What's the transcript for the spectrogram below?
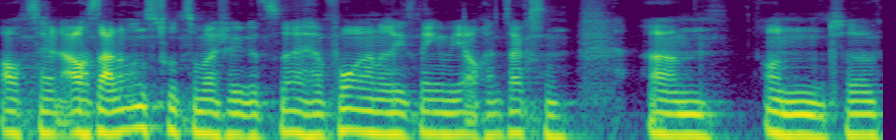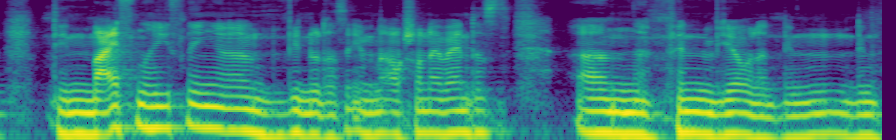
aufzählen. Auch Saale Unstrut zum Beispiel gibt es äh, hervorragende Rieslinge, wie auch in Sachsen. Ähm, und äh, den meisten Rieslingen, äh, wie du das eben auch schon erwähntest, ähm, finden wir, oder den, den,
